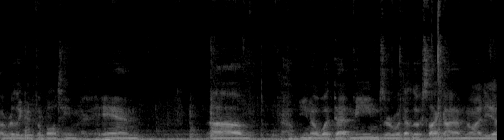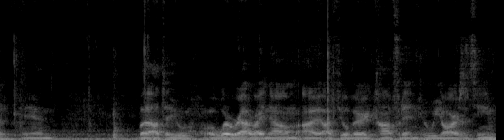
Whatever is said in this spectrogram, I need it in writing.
a really good football team, and um, you know what that means or what that looks like. I have no idea, and but I'll tell you where we're at right now. I, I feel very confident in who we are as a team.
